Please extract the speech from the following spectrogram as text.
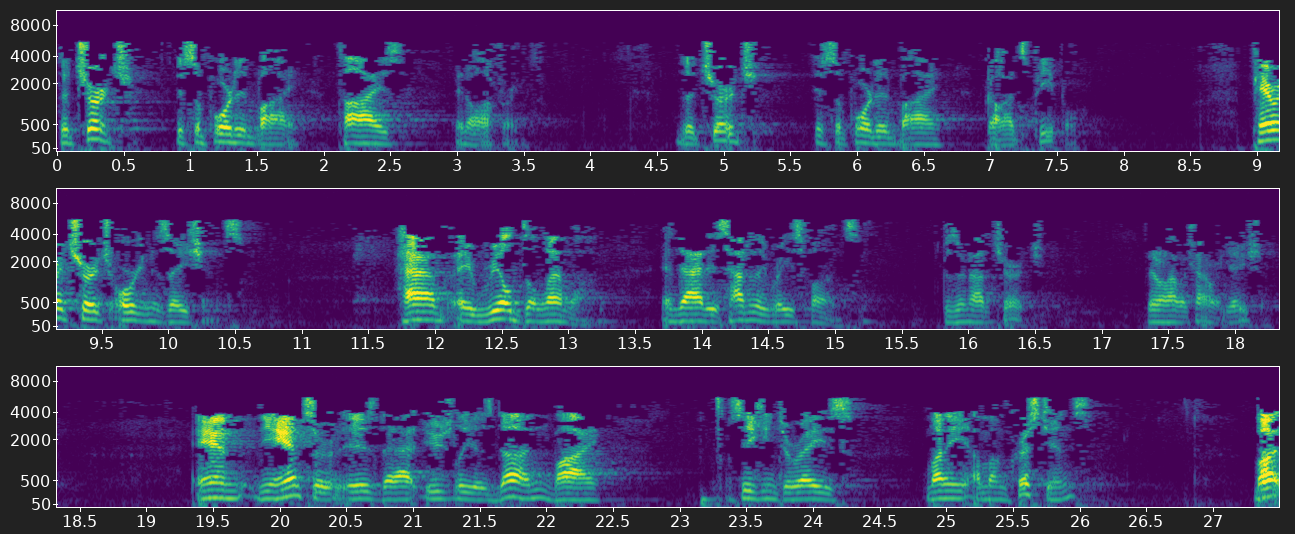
The church is supported by tithes and offerings. The church is supported by God's people. Parachurch organizations have a real dilemma, and that is how do they raise funds? Because they're not a church, they don't have a congregation. And the answer is that usually is done by seeking to raise money among Christians, but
